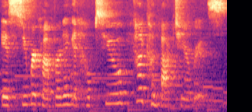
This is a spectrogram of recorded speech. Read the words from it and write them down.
is super comforting and helps you kind of come back to your roots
